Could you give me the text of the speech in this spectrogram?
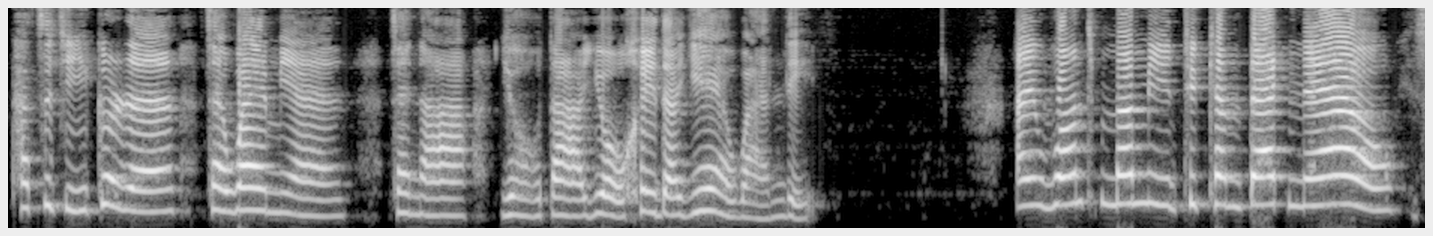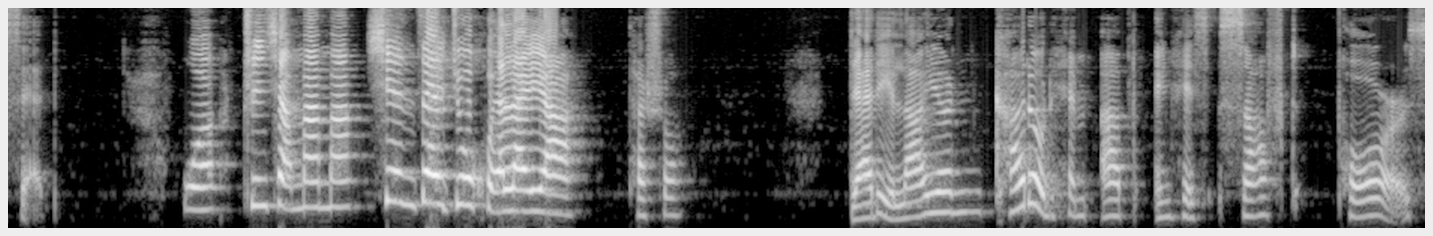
他自己一个人在外面，在那又大又黑的夜晚里。I want mommy to come back now, he said. 我真想妈妈现在就回来呀，他说。 Daddy Lion cuddled him up in his soft paws.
